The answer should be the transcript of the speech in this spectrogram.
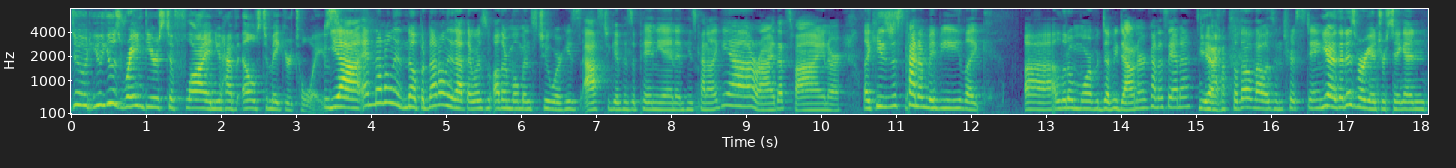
dude, you use reindeers to fly and you have elves to make your toys. yeah, and not only no, but not only that, there was other moments too where he's asked to give his opinion, and he's kind of like, yeah, all right, that's fine, or like he's just kind of maybe like uh, a little more of a Debbie Downer kind of Santa. Yeah. So that that was interesting. Yeah, that is very interesting, and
